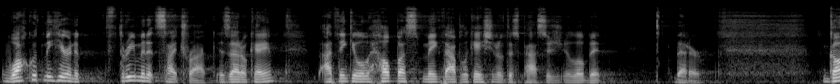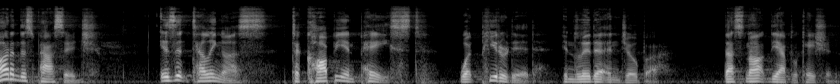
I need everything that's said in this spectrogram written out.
walk with me here in a three minute sidetrack. Is that okay? I think it will help us make the application of this passage a little bit better. God in this passage isn't telling us to copy and paste what Peter did in Lydda and Joppa. That's not the application.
